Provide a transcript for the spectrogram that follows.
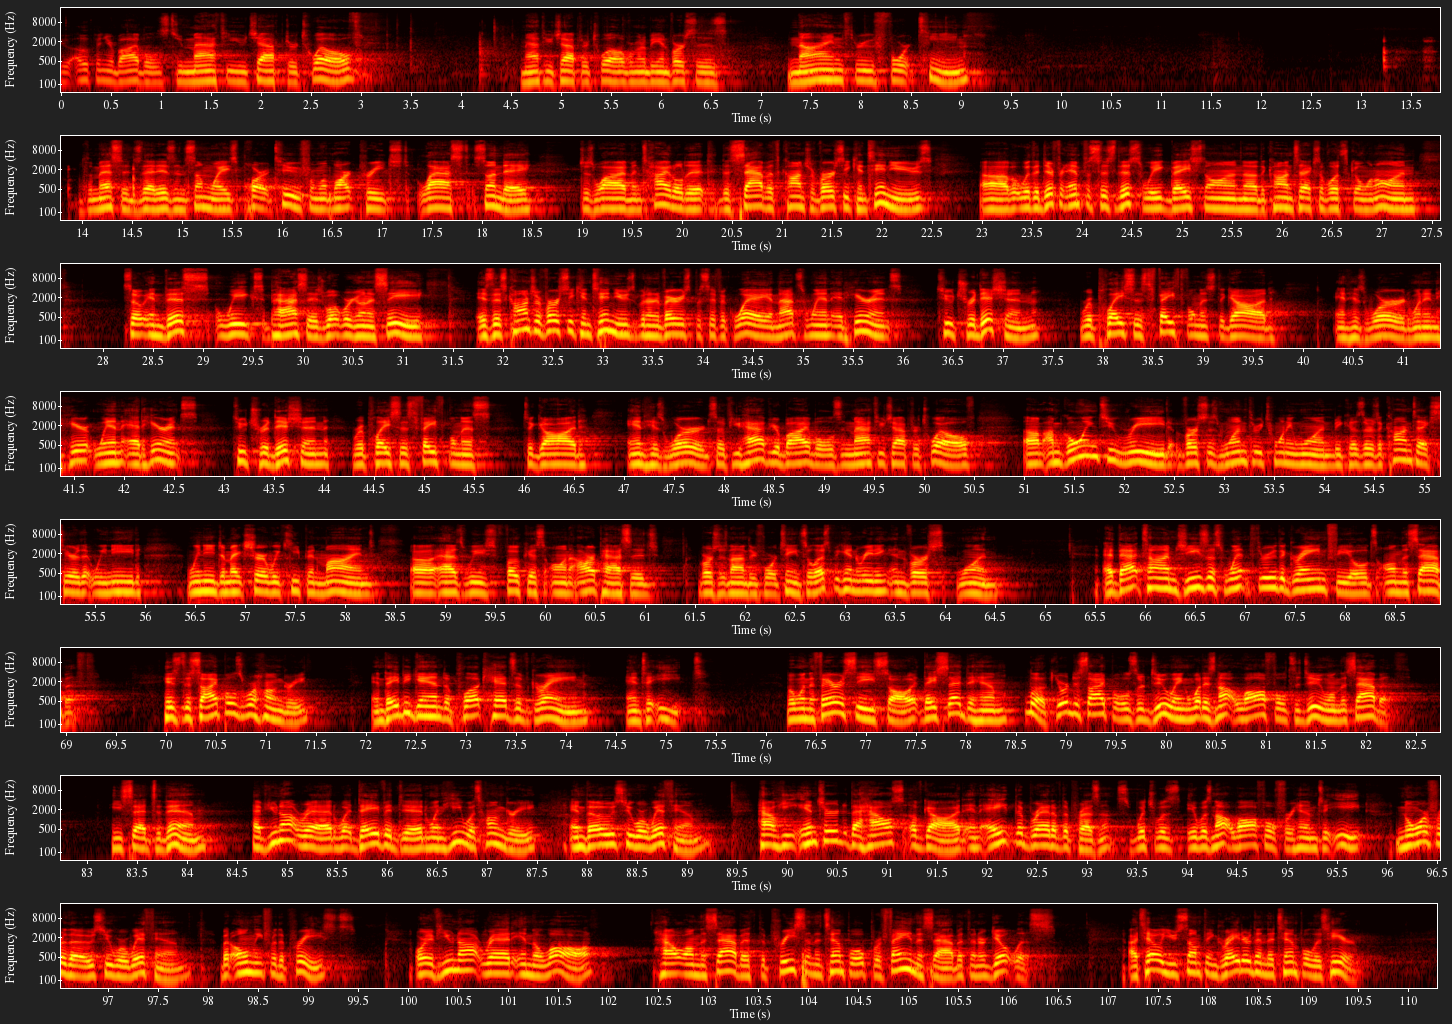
you open your Bibles to Matthew chapter 12. Matthew chapter 12, we're going to be in verses 9 through 14. The message that is, in some ways, part two from what Mark preached last Sunday, which is why I've entitled it The Sabbath Controversy Continues, uh, but with a different emphasis this week based on uh, the context of what's going on. So, in this week's passage, what we're going to see is this controversy continues, but in a very specific way, and that's when adherence to tradition replaces faithfulness to God and His Word. When, inher- when adherence to tradition replaces faithfulness to God and His Word. So, if you have your Bibles in Matthew chapter 12, um, I'm going to read verses 1 through 21 because there's a context here that we need we need to make sure we keep in mind uh, as we focus on our passage, verses 9 through 14. So let's begin reading in verse 1. At that time, Jesus went through the grain fields on the Sabbath. His disciples were hungry, and they began to pluck heads of grain and to eat. But when the Pharisees saw it, they said to him, Look, your disciples are doing what is not lawful to do on the Sabbath. He said to them, have you not read what David did when he was hungry and those who were with him? How he entered the house of God and ate the bread of the presence, which was it was not lawful for him to eat, nor for those who were with him, but only for the priests. Or have you not read in the law how on the Sabbath the priests in the temple profane the Sabbath and are guiltless? I tell you, something greater than the temple is here.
